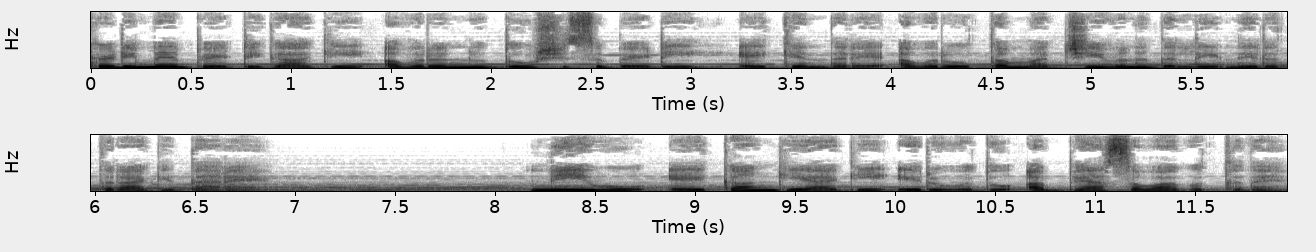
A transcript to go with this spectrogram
ಕಡಿಮೆ ಭೇಟಿಗಾಗಿ ಅವರನ್ನು ದೂಷಿಸಬೇಡಿ, ಏಕೆಂದರೆ ಅವರು ತಮ್ಮ ಜೀವನದಲ್ಲಿ ನಿರತರಾಗಿದ್ದಾರೆ. ನೀವು ಏಕಾಂಗಿಯಾಗಿ ಇರುವುದು ಅಭ್ಯಾಸವಾಗುತ್ತದೆ.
